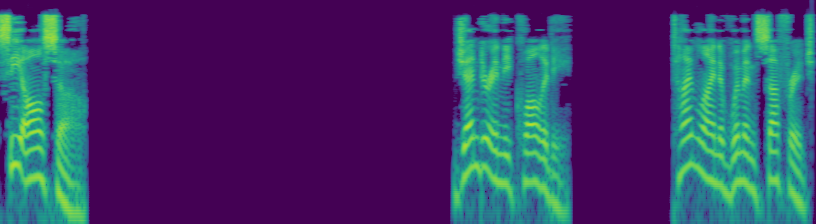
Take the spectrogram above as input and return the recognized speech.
See also Gender inequality. Timeline of women's suffrage.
